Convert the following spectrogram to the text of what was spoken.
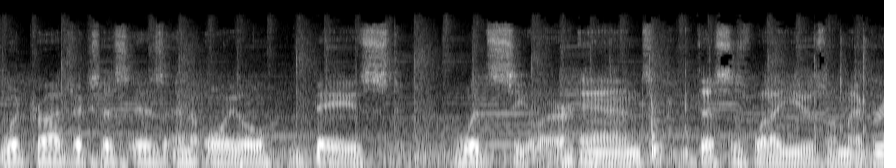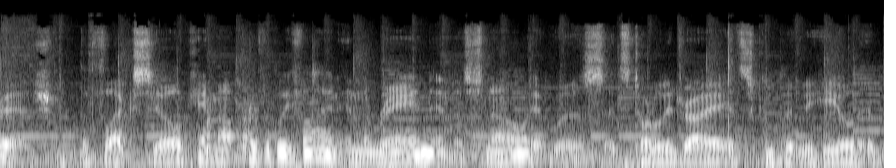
wood projects. This is an oil-based wood sealer and this is what I used on my bridge. The Flex Seal came out perfectly fine in the rain, in the snow. It was, it's totally dry, it's completely healed. It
